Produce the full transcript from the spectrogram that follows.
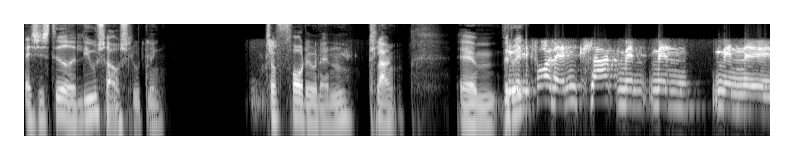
assisteret livsafslutning. Så får det jo en anden klang. Øhm, vil ja, du ikke... det får en anden klang, men, men, men øh,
